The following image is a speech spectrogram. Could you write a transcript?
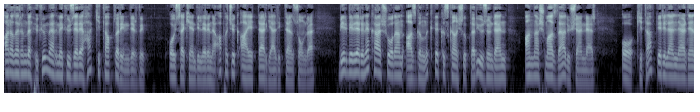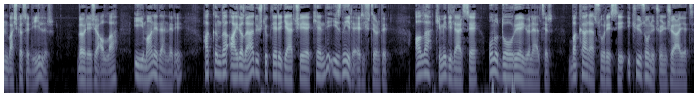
aralarında hüküm vermek üzere hak kitaplar indirdi. Oysa kendilerine apaçık ayetler geldikten sonra, birbirlerine karşı olan azgınlık ve kıskançlıkları yüzünden anlaşmazlığa düşenler, o kitap verilenlerden başkası değildir. Böylece Allah, iman edenleri, hakkında ayrılığa düştükleri gerçeğe kendi izniyle eriştirdi. Allah kimi dilerse onu doğruya yöneltir. Bakara suresi 213. ayet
